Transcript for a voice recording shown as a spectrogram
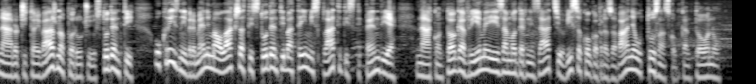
Naročito je važno, poručuju studenti, u kriznim vremenima olakšati studentima te im isplatiti stipendije. Nakon toga vrijeme je i za modernizaciju visokog obrazovanja u Tuzlanskom kantonu.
